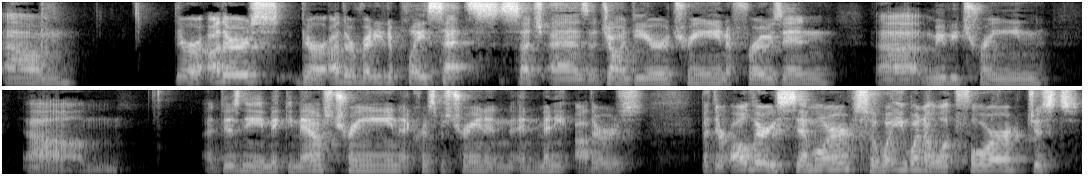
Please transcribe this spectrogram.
Um, there are others. There are other ready to play sets such as a John Deere train, a Frozen uh, movie train. Um, a Disney Mickey Mouse train, a Christmas train, and, and many others. But they're all very similar. So, what you want to look for, just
